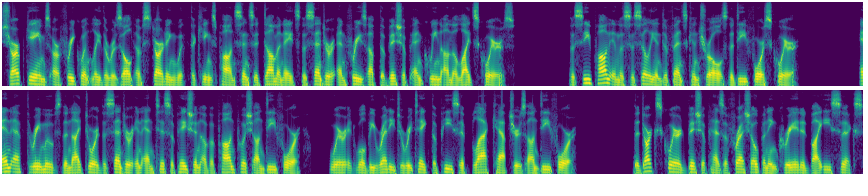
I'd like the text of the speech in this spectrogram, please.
Sharp games are frequently the result of starting with the king's pawn since it dominates the center and frees up the bishop and queen on the light squares. The c-pawn in the Sicilian defense controls the d4 square. nf3 moves the knight toward the center in anticipation of a pawn push on d4, where it will be ready to retake the piece if black captures on d4. The dark squared bishop has a fresh opening created by e6,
